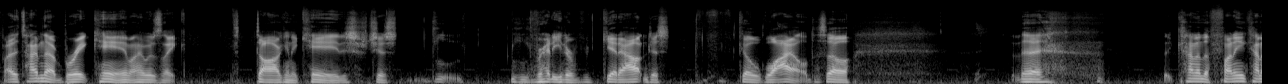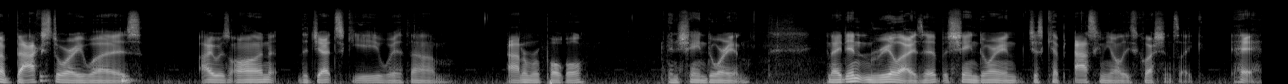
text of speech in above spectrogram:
by the time that break came, I was like dog in a cage, just ready to get out and just go wild. So the, kind of the funny kind of backstory was I was on the jet ski with um, Adam Replogle and Shane Dorian. And I didn't realize it, but Shane Dorian just kept asking me all these questions like, hey,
